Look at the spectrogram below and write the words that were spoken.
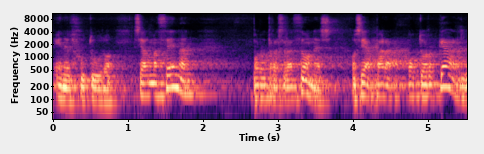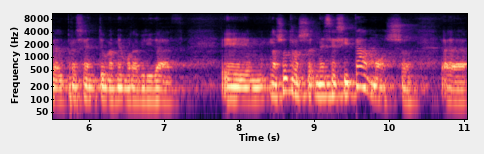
en el futuro. Se almacenan por otras razones o sea, para otorgarle al presente una memorabilidad. Eh, nosotros necesitamos eh,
